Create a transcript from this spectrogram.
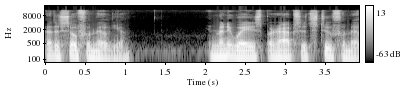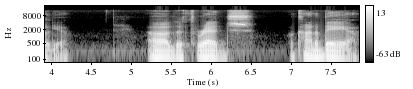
that is so familiar. In many ways, perhaps it's too familiar. Uh, the threads are kind of bare.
